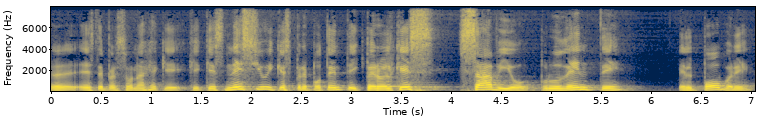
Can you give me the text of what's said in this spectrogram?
eh, este personaje que, que es necio y que es prepotente, pero el que es sabio, prudente, el pobre,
